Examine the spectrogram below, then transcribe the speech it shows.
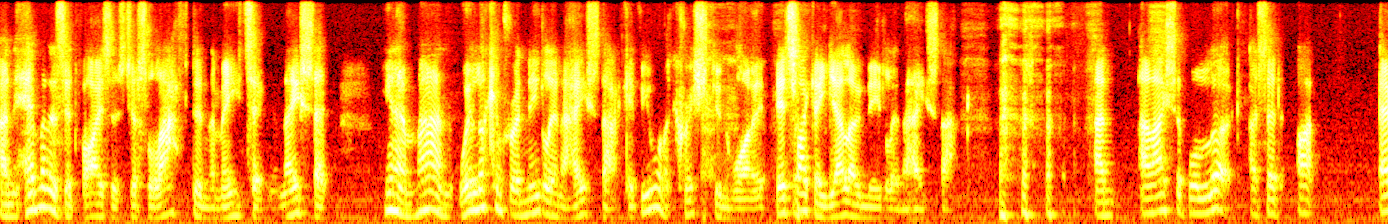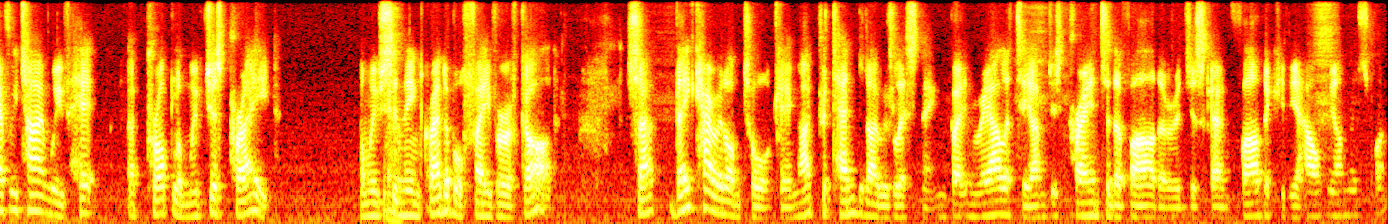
And him and his advisors just laughed in the meeting and they said, you know, man, we're looking for a needle in a haystack. If you want a Christian one, it, it's like a yellow needle in a haystack. and and I said, well, look, I said, I, every time we've hit a problem, we've just prayed. And we've Yeah. seen the incredible favor of God. So they carried on talking. I pretended I was listening, but in reality, I'm just praying to the Father and just going, Father, can you help me on this one?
